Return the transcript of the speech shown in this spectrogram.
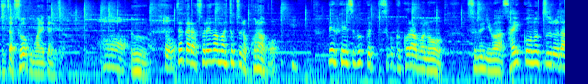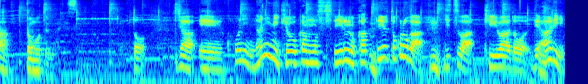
実はすごく生まれてるんですよ。はあ。うん。と。だからそれがまあ一つのコラボ、で Facebook ってすごくコラボのするには最高のツールだと思ってるわけです。とじゃあ、えーここに何に共感をしているのかっていうところが、うん。実はキーワードであり、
